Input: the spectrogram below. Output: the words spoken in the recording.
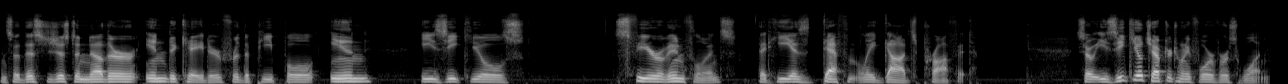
And so this is just another indicator for the people in Ezekiel's sphere of influence that he is definitely God's prophet. So, Ezekiel chapter 24, verse 1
